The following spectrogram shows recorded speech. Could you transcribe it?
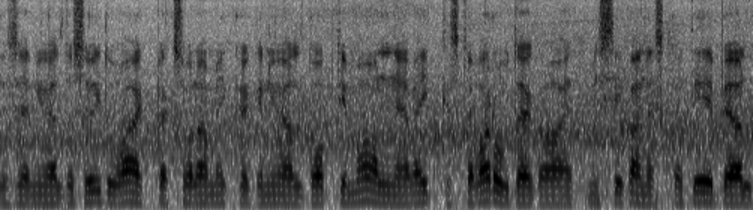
ja see nii-öelda sõiduaeg peaks olema ikkagi nii-öelda optimaalne ja väikeste varudega, et mis iganes ka tee peal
